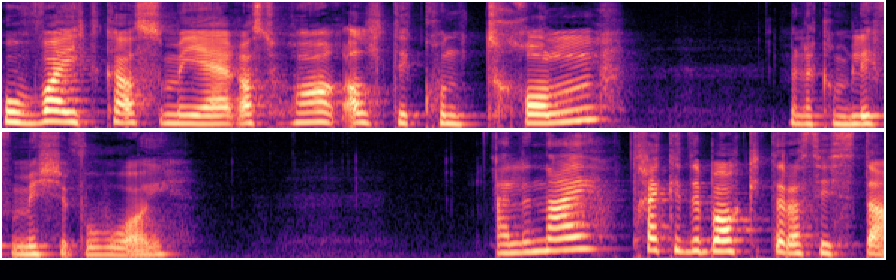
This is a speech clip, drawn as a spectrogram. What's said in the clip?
Hun veit hva som må gjøres. Hun har alltid kontroll. Men det kan bli for mye for hun òg. Eller nei, trekker tilbake til det siste.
